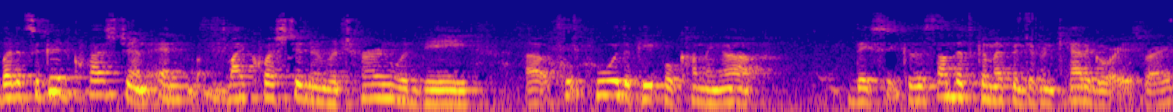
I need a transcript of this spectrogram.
but it's a good question, and my question in return would be, uh, who, who are the people coming up? They because it's not that's come up in different categories, right?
